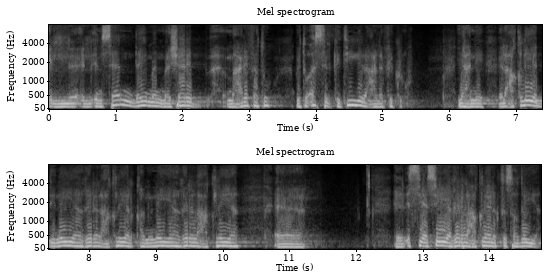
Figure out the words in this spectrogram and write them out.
ال- الإنسان دايما مشارب معرفته بتؤثر كتير على فكره. يعني العقلية الدينية غير العقلية القانونية غير العقلية آه السياسية غير العقلية الاقتصادية.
